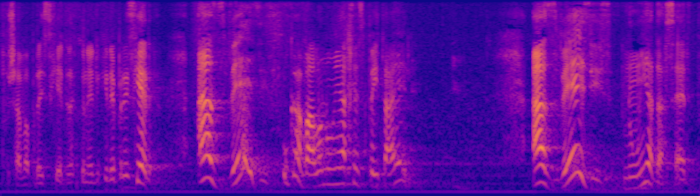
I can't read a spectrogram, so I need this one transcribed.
puxava para a esquerda quando ele queria para a esquerda. Às vezes, o cavalo não ia respeitar ele. Às vezes, não ia dar certo.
